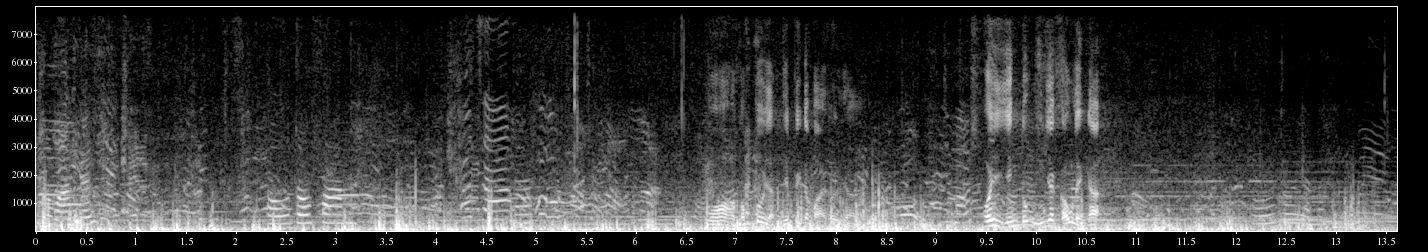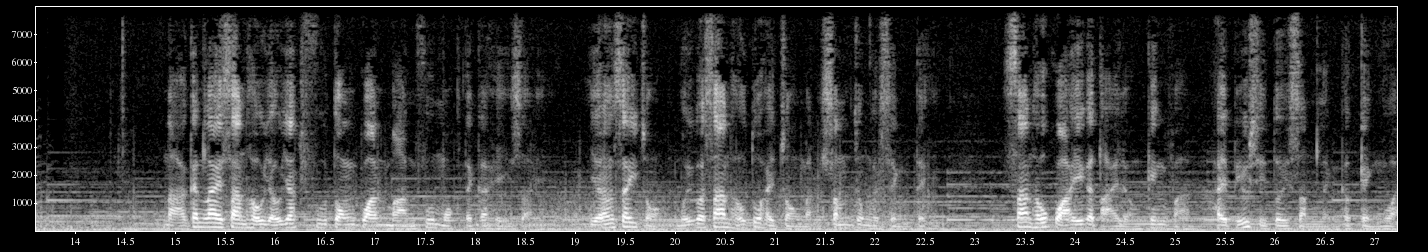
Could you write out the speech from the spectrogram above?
大風。好多花。哇！咁多人你逼得埋去啊？可以影到五一九零啊！拿根拉山口有一夫当关万夫莫敌嘅气势，而喺西藏每个山口都系藏民心中嘅圣地。山口挂起嘅大量经幡系表示对神灵嘅敬畏。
